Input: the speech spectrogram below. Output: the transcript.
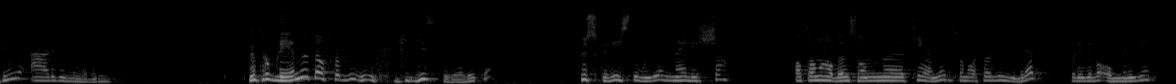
Det er det vi lever i. Men problemet er ofte at vi, vi, vi ser det ikke. Husker dere historien med Elisha? At han hadde en sånn eh, tjener som var så livredd fordi de var omringet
